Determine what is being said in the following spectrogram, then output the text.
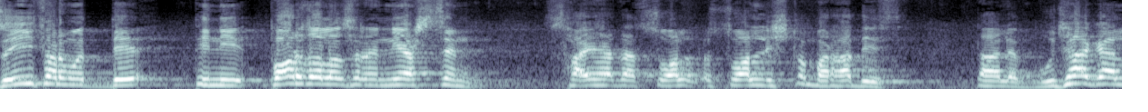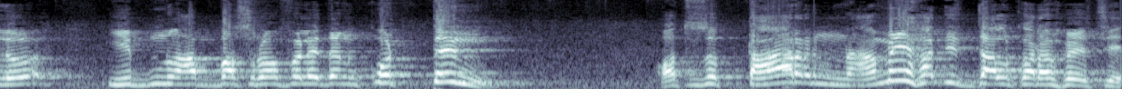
জয়ীফার মধ্যে তিনি পর্যালোচনা নিয়ে আসছেন, ছয় হাজার চুয়াল্লিশ নম্বর হাদিস। তাহলে বোঝা গেল, ইবনু আব্বাস রফলে দান করতেন, অথচ তার নামে হাদিস জাল করা হয়েছে।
